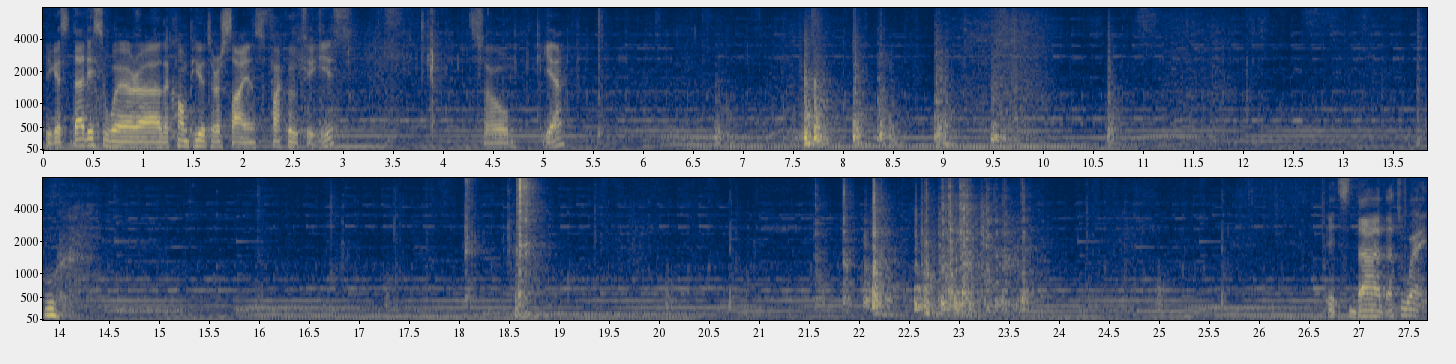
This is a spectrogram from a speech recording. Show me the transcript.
because that is where uh, the computer science faculty is. So, yeah. Ooh. It's that, that way.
